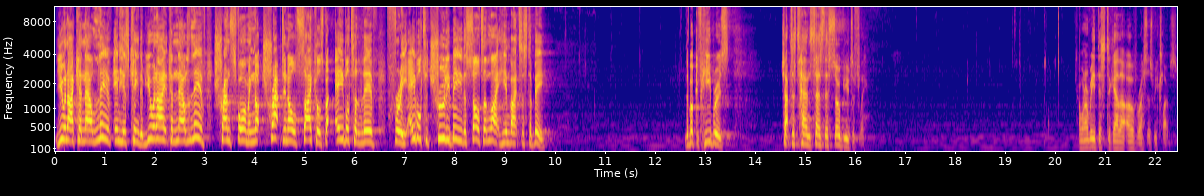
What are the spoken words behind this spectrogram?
You and I can now live in his kingdom. You and I can now live transforming, not trapped in old cycles, but able to live free, able to truly be the salt and light he invites us to be. The book of Hebrews, chapter 10, says this so beautifully. I want to read this together over us as we close.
